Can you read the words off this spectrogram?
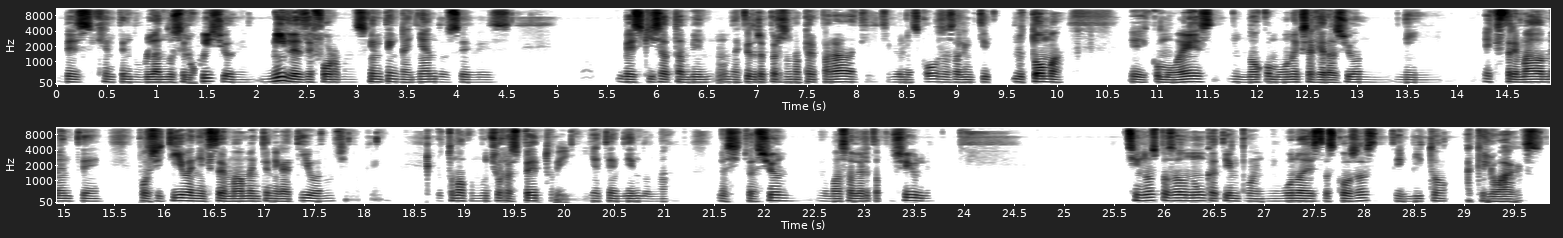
ves gente nublándose el juicio de miles de formas, gente engañándose, ves, ves quizá también una que otra persona preparada que, vio las cosas, alguien que lo toma como es, no como una exageración ni extremadamente positiva ni extremadamente negativa, ¿no? sino que lo toma con mucho respeto y, atendiendo la, la situación lo más alerta posible. Si no has pasado nunca tiempo en ninguna de estas cosas, te invito a que lo hagas,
